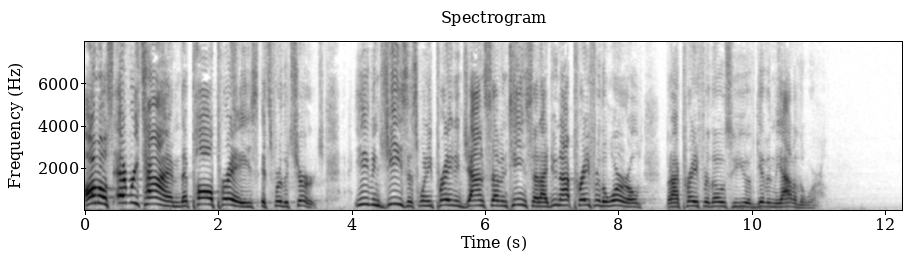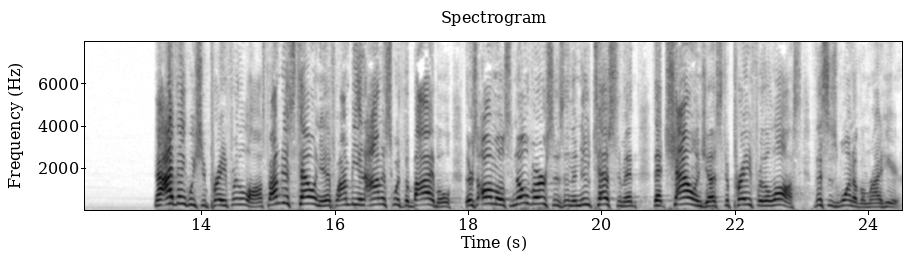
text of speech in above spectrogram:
Almost every time that Paul prays, it's for the church. Even Jesus, when he prayed in John 17, said, I do not pray for the world, but I pray for those who you have given me out of the world. Now, I think we should pray for the lost, but I'm just telling you, if I'm being honest with the Bible, there's almost no verses in the New Testament that challenge us to pray for the lost. This is one of them right here.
